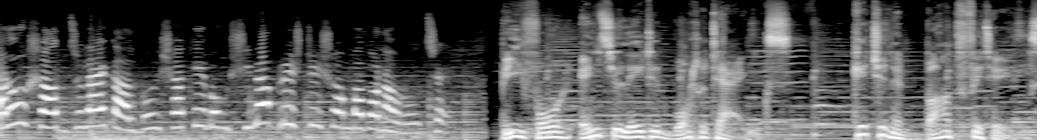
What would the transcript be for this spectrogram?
আরও সাত জেলায় কালবৈশাখী এবং শিলাবৃষ্টির সম্ভাবনাও রয়েছে। P4 insulated water tanks, kitchen and bath fittings,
